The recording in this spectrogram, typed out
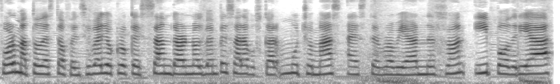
forma toda esta ofensiva, yo creo que Sam Darnold va a empezar a buscar mucho más a este Robbie Anderson y podría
